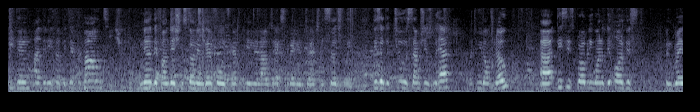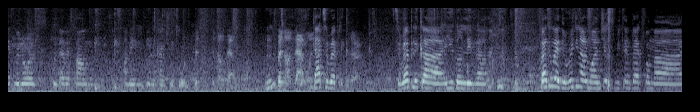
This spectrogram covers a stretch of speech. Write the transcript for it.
hidden underneath of the Temple Mount, near the foundation stone, and therefore it's never been allowed to excavate and to actually search for it. These are the two assumptions we have but we don't know. Uh, this is probably one of the oldest engraved menorahs we've ever found. I mean, in the country at all. But, but not that one. Hmm? But not that one. That's a replica. It's a replica. You don't live. Uh By the way, the original one just returned back from uh,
